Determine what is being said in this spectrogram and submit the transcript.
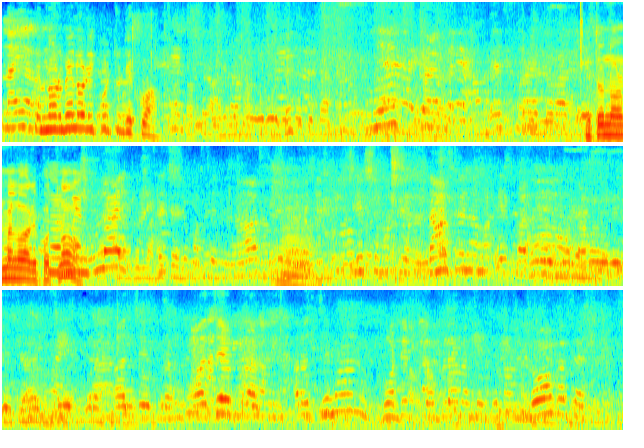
নাই আৰু। নৰ্মেলৰ ৰিপৰ্টটো দেখুৱা এইটো নৰ্মেল হোৱা ৰিপৰ্ট ন তো আহ, প্ৰভু যীশুৱে বিনা ঔষধ আৰু বিনা মেডিচিনত বিনা মেডিচিন ভাল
